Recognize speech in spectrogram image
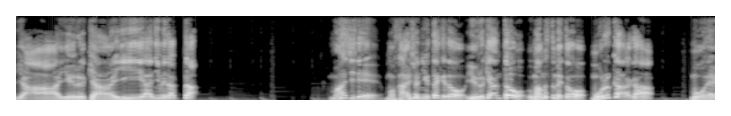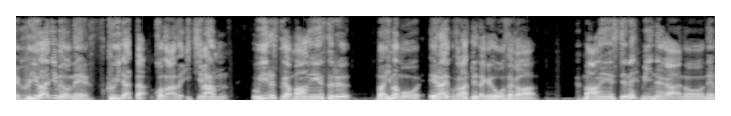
いやー、ゆるキャンいいアニメだった。マジで、もう最初に言ったけど、ゆるキャンと、ウマ娘と、モルカーが、もうね、冬アニメのね、救いだった。このあの一番、ウイルスが蔓延する。まあ今も偉いことなってんだけど、大阪は。蔓延してね、みんながあの、年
